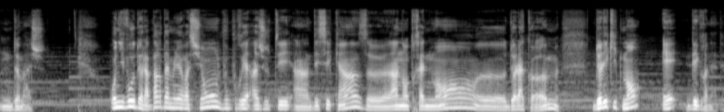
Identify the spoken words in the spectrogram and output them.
dommage. Au niveau de la barre d'amélioration, vous pourrez ajouter un DC15, euh, un entraînement, euh, de la com, de l'équipement et des grenades.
